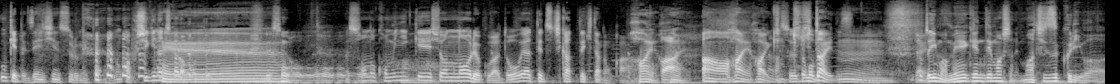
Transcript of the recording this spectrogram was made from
受けて前進するみたいななんか不思議な力を持ってる。へえでそうそのコミュニケーション能力はどうやって培ってきたのかとかはいはい。ああはいはい。そういうとこ聞きたいですね。うんちょっと今名言出ましたね。街づくりは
